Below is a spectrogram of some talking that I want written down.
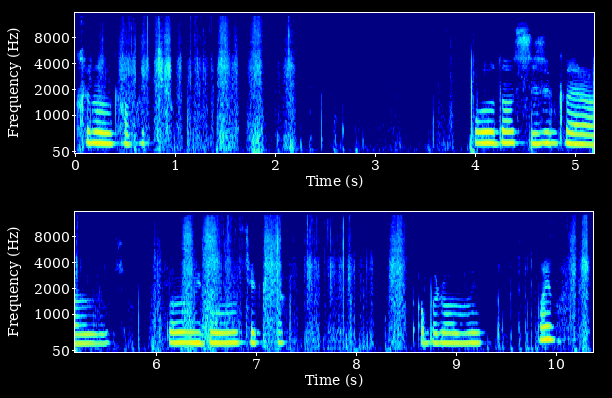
kanalı kapatacağım. O da sizin kararınız olacak. O videonu çekeceğim. Abone olmayı unutmayın. Bay bay.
